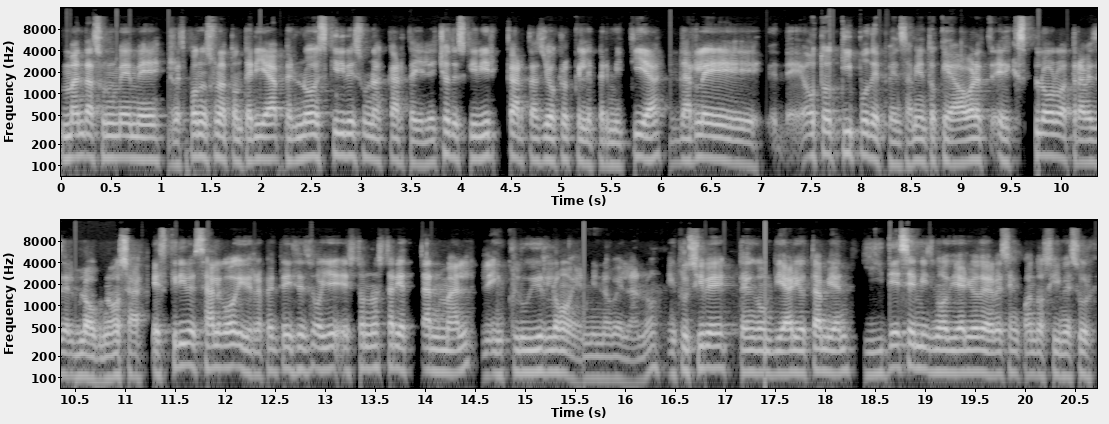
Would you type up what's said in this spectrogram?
mandas un meme, respondes una tontería, pero no escribes una carta. Y el hecho de escribir cartas yo creo que le permitía darle eh, otro tipo de pensamiento que ahora exploro a través del blog, ¿no? O sea, escribes algo y de repente dices, oye, esto no estaría tan mal incluirlo en mi novela, ¿no? Inclusive tengo un diario también y de ese mismo diario de vez en cuando sí me surgen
